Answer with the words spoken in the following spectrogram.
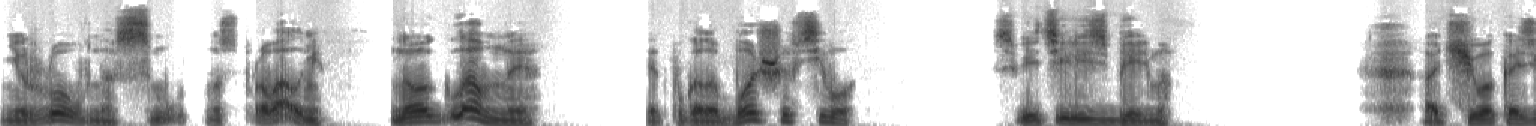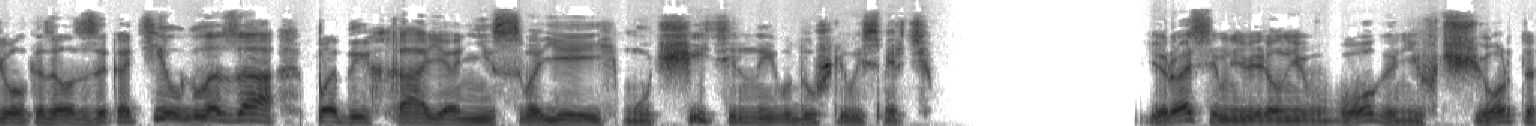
неровно, смутно, с провалами. Но главное — это пугало больше всего. Светились бельма. Отчего козел, казалось, закатил глаза, подыхая не своей мучительной и удушливой смертью. Герасим не верил ни в Бога, ни в черта,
